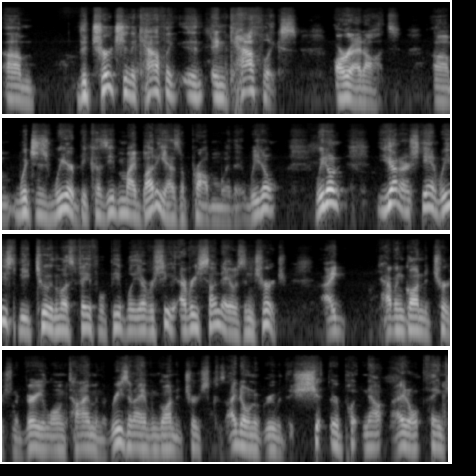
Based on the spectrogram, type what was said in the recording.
Um, the Church and the Catholic and, and Catholics are at odds. Um, which is weird because even my buddy has a problem with it. We don't, we don't, you got to understand, we used to be two of the most faithful people you ever see. Every Sunday I was in church. I haven't gone to church in a very long time. And the reason I haven't gone to church is because I don't agree with the shit they're putting out. I don't think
